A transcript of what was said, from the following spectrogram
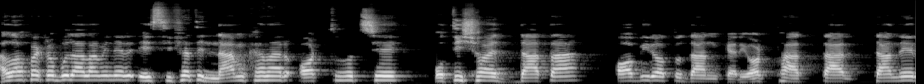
আল্লাহ পাক রব্বুল আলমিনের এই সিফাতি নামখানার অর্থ হচ্ছে অতিশয় দাতা, অবিরত দানকারী, অর্থাৎ তার দানের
